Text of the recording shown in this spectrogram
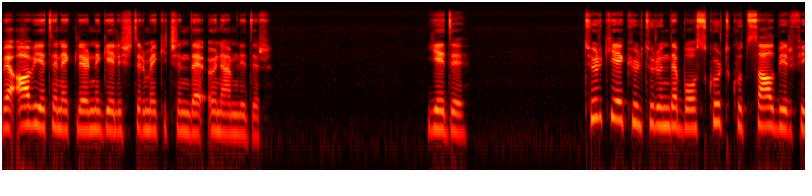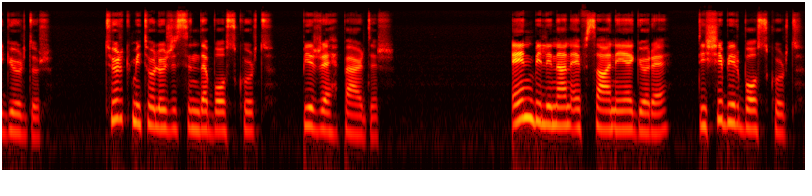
ve av yeteneklerini geliştirmek için de önemlidir. 7. Türkiye kültüründe bozkurt kutsal bir figürdür. Türk mitolojisinde bozkurt bir rehberdir. En bilinen efsaneye göre dişi bir bozkurt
